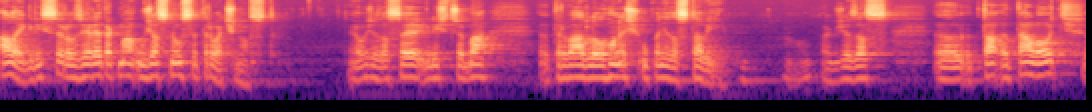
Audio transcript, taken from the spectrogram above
ale když se rozjede, tak má úžasnou setrvačnost. Jo, že zase, když třeba trvá dlouho, než úplně zastaví. No, takže zas eh, ta, ta loď, eh,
